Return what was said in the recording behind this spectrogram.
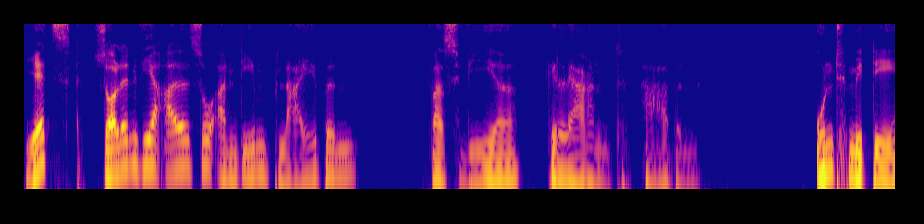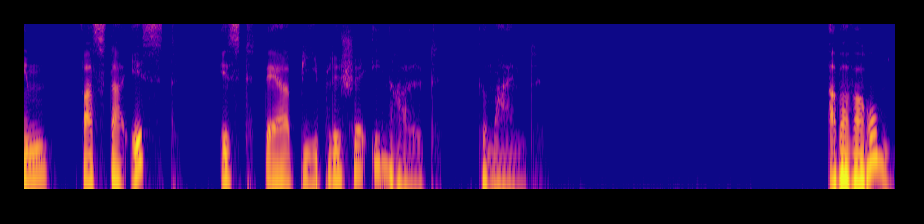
Jetzt sollen wir also an dem bleiben, was wir gelernt haben. Und mit dem, was da ist, ist der biblische Inhalt gemeint. Aber warum?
